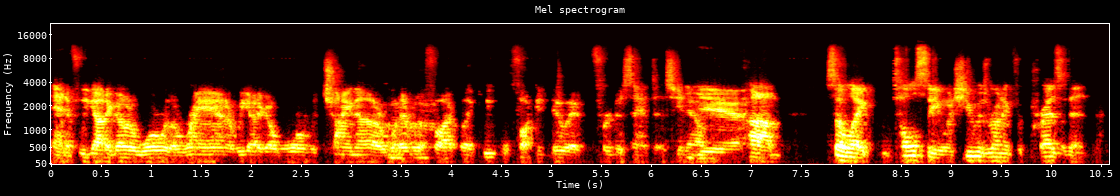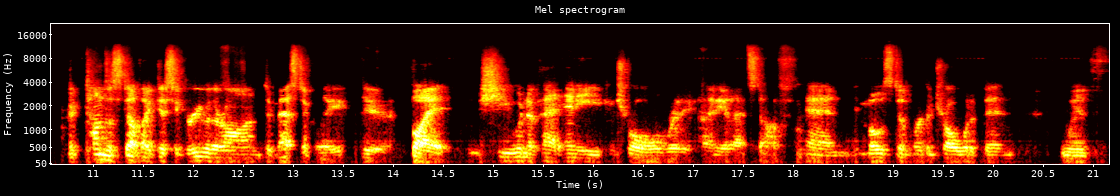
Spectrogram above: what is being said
And if we got to go to war with Iran or we got to go to war with China or whatever the fuck, like we will fucking do it for DeSantis, you know? Yeah. Um, so like Tulsi, when she was running for president, there tons of stuff I disagree with her on domestically, Yeah. but she wouldn't have had any control over any of that stuff. And most of her control would have been with,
